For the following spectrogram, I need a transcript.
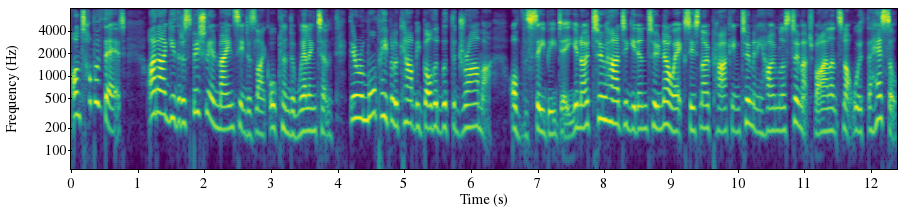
On top of that, I'd argue that, especially in main centres like Auckland and Wellington, there are more people who can't be bothered with the drama of the CBD. You know, too hard to get into, no access, no parking, too many homeless, too much violence, not worth the hassle.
